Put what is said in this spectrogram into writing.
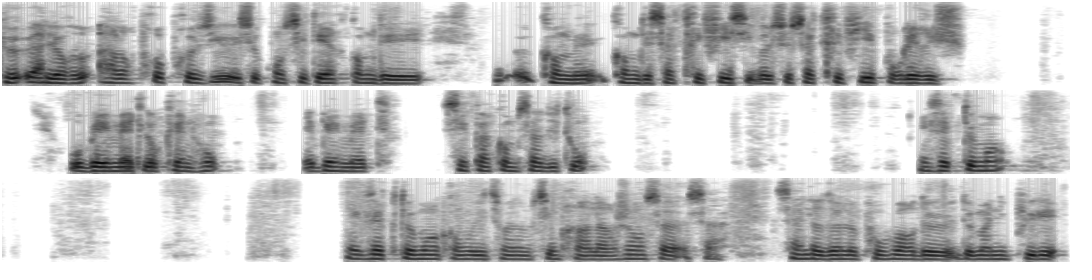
que à, leur, à leurs propres yeux, ils se considèrent comme des, comme, comme des sacrifices. Ils veulent se sacrifier pour les riches. lokenhu. Et Bémet, c'est pas comme ça du tout. Exactement. Exactement, comme vous dites, Madame Simcha, l'argent, ça, ça, ça leur donne le pouvoir de, de manipuler.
